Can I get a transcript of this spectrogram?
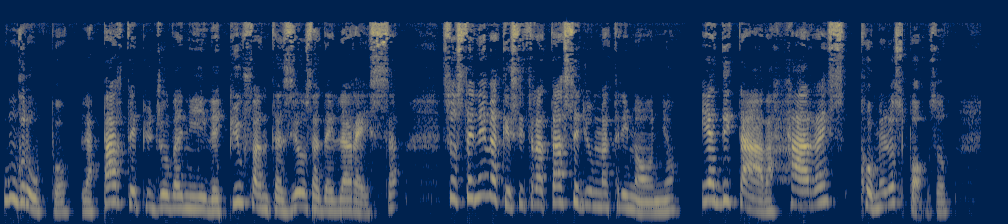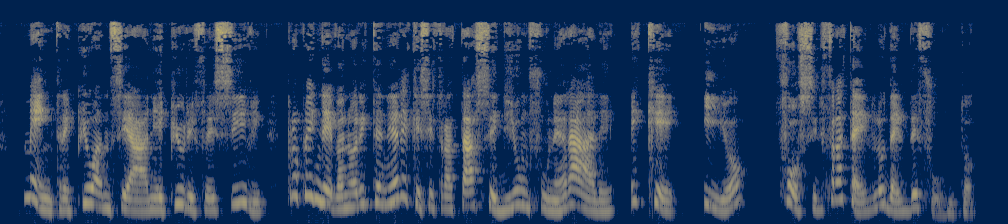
Un gruppo, la parte più giovanile e più fantasiosa della ressa, sosteneva che si trattasse di un matrimonio e additava Harris come lo sposo, mentre i più anziani e più riflessivi propendevano a ritenere che si trattasse di un funerale e che io fossi il fratello del defunto.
